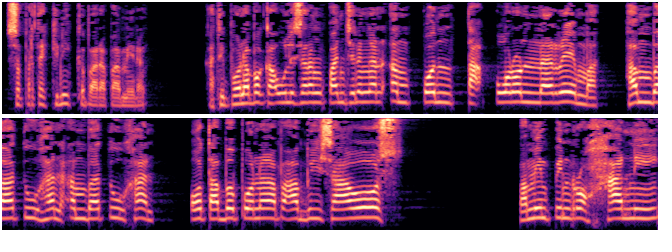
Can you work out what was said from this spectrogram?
seperti gini ke para. Kati ponapa kaule sarang panjenengan ampon tak poron narema hamba Tuhan hamba Tuhan. Otabe ponapa abi saos. Pamimpin rohani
